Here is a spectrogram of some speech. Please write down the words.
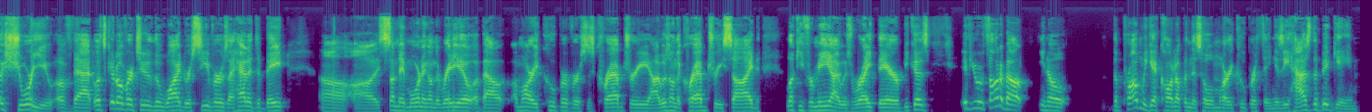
assure you of that. Let's get over to the wide receivers. I had a debate uh, uh, Sunday morning on the radio about Amari Cooper versus Crabtree. I was on the Crabtree side. Lucky for me, I was right there because if you thought about, you know, the problem we get caught up in this whole Amari Cooper thing is he has the big game.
